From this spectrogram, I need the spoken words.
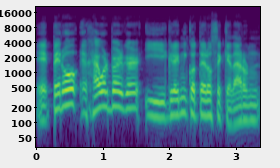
Eh, pero eh, Howard Berger y Greg Nicotero se quedaron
